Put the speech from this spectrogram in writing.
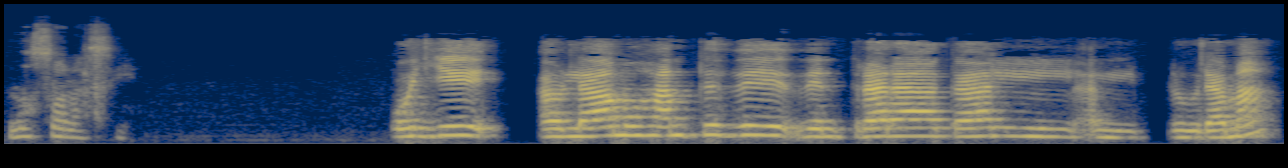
no son así. Oye, hablábamos antes de, entrar acá al, programa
